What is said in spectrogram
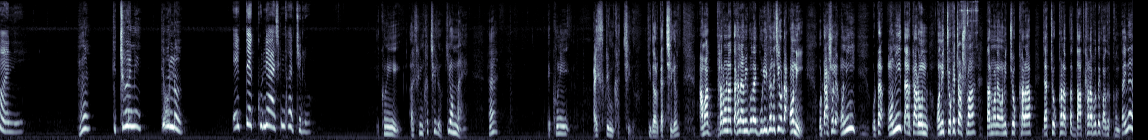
হয়নি। হ্যাঁ? কিচ্ছু হয়নি? কে বলল? এই তো এক্ষুনি আইসক্রিম খাচ্ছিল। এক্ষুনি আইসক্রিম খাচ্ছিল? কি অন্যায় হ্যাঁ? এক্ষুনি আইসক্রিম খাচ্ছিল। কি দরকার ছিল? আমার ধারণা তাহলে আমি বোধহয় গুলি ফেলেছি ওটা অনি। ওটা আসলে অনি ওটা অনি তার কারণ অনির চোখে চশমা তার মানে অনির চোখ খারাপ যার চোখ খারাপ তার দাঁত খারাপ হতে কতক্ষণ তাই না?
